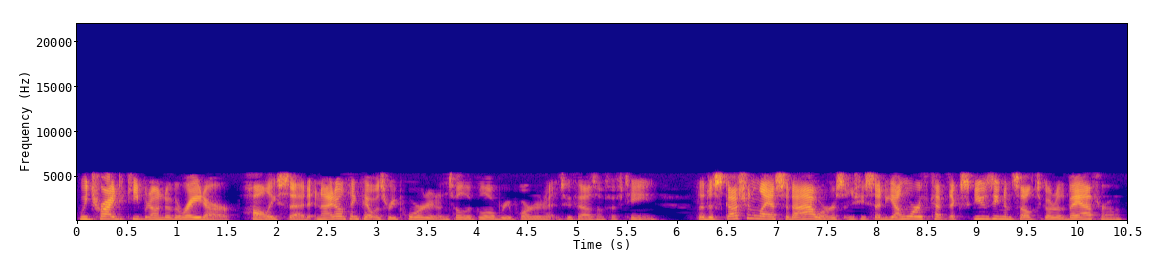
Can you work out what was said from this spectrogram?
We tried to keep it under the radar, Hawley said, and I don't think that was reported until the Globe reported it in 2015. The discussion lasted hours, and she said Youngworth kept excusing himself to go to the bathroom,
